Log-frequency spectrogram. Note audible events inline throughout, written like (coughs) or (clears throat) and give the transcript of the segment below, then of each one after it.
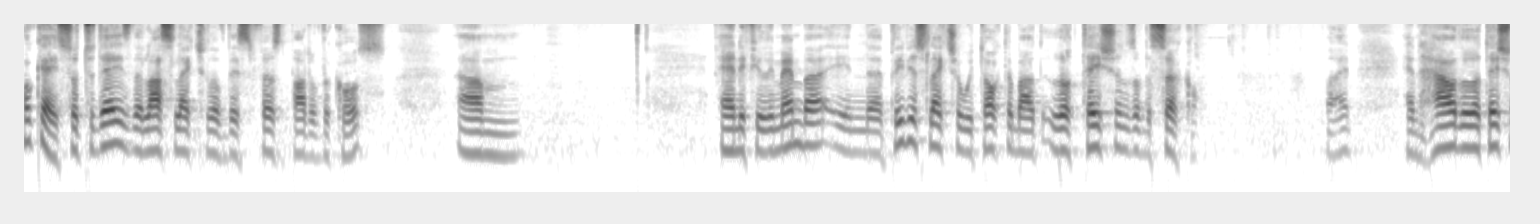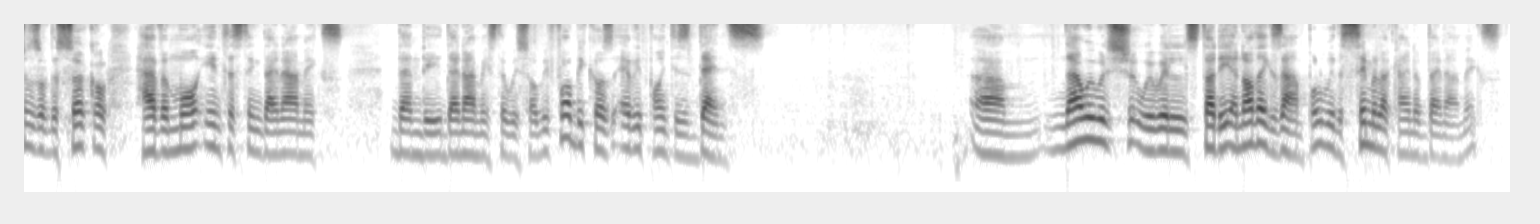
Okay, so today is the last lecture of this first part of the course. Um, and if you remember, in the previous lecture, we talked about rotations of the circle, right? And how the rotations of the circle have a more interesting dynamics than the dynamics that we saw before because every point is dense. Um, now we will, we will study another example with a similar kind of dynamics.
